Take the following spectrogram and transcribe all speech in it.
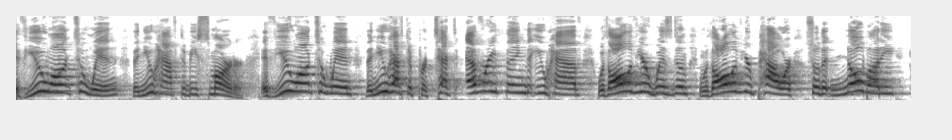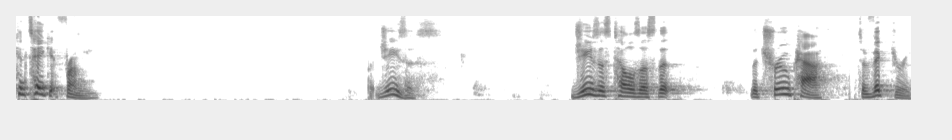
If you want to win, then you have to be smarter. If you want to win, then you have to protect everything that you have with all of your wisdom and with all of your power so that nobody can take it from you. But Jesus, Jesus tells us that the true path to victory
